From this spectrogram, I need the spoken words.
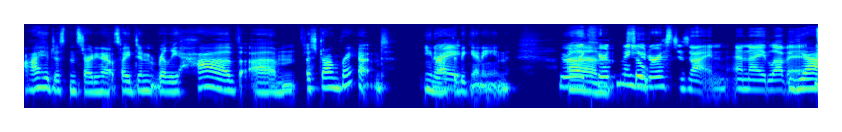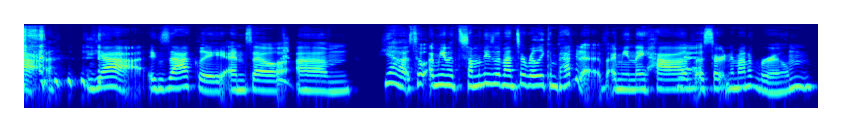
I had just been starting out, so I didn't really have um, a strong brand, you know, right. at the beginning. You were like, um, here's my so, uterus design, and I love it. Yeah, yeah, exactly. And so, um, yeah, so I mean, some of these events are really competitive. I mean, they have yeah. a certain amount of room,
